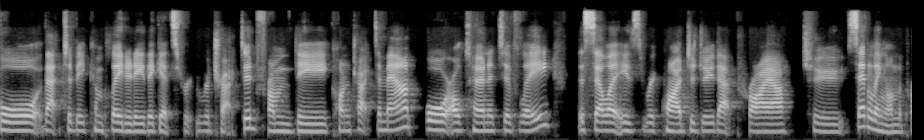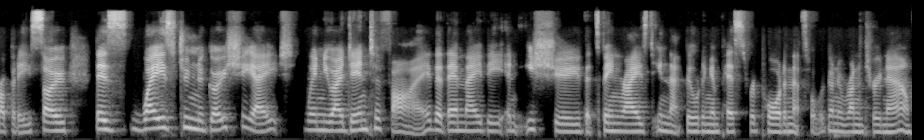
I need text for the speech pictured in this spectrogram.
for that to be completed either gets re- retracted from the contract amount or alternatively the seller is required to do that prior to settling on the property. So there's ways to negotiate when you identify that there may be an issue that's been raised in that building and pest report and that's what we're going to run through now.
